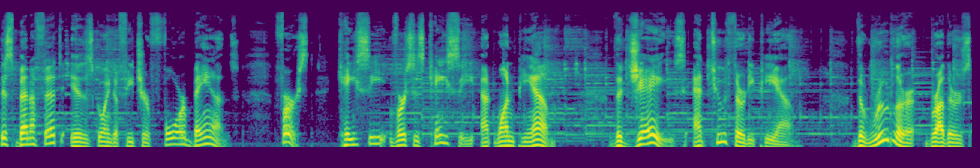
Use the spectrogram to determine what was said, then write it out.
This benefit is going to feature four bands. First, Casey versus Casey at 1 p.m. The Jays at 2:30 p.m. The Rudler Brothers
